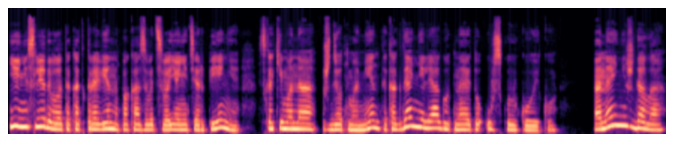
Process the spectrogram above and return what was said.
Ей не следовало так откровенно показывать свое нетерпение, с каким она ждет момента, когда они лягут на эту узкую койку. Она и не ждала.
